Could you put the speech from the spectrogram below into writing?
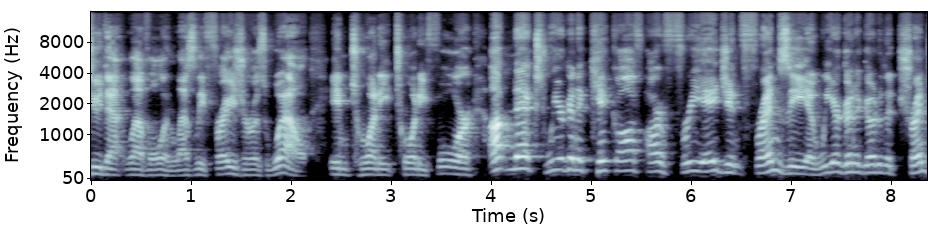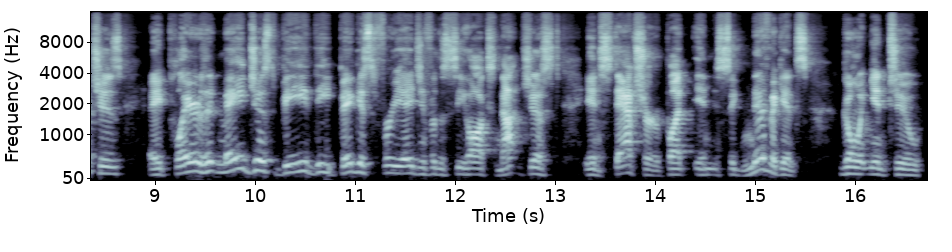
to that level, and Leslie Frazier as well in 2024. Up next, we are going to kick off our free agent frenzy, and we are going to go to the trenches. A player that may just be the biggest free agent for the Seahawks, not just in stature, but in significance going into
